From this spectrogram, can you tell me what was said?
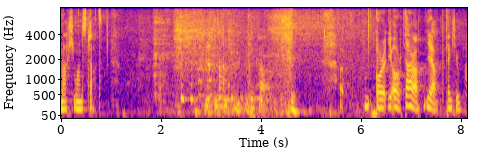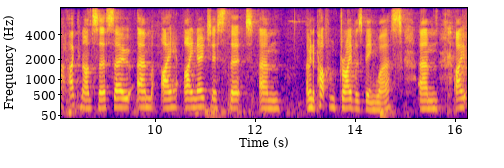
Mark, you want to start? or, or Tara, yeah, thank you. I can answer. So um, I, I noticed that, um, I mean, apart from drivers being worse, um, I,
